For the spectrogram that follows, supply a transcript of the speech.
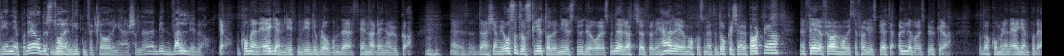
linje på det, og det står en liten forklaring her. Så den er blitt veldig bra. Ja, Det kommer en egen liten videoblogg om det senere denne uka. Mm -hmm. Der kommer vi også til å skryte av det nye studioet vårt. Men det er rett og slett for denne er jo noe som heter Dere kjære partnere. Men og fravær må vi selvfølgelig spre til alle våre brukere. Så da kommer det en egen på det.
